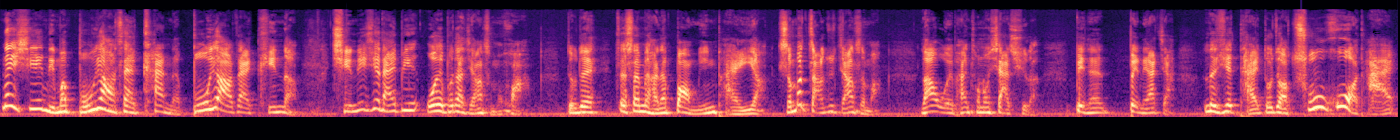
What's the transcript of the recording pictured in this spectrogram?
那些你们不要再看了，不要再听了，请那些来宾，我也不知道讲什么话，对不对？这上面好像报名牌一样，什么涨就讲什么，然后尾盘通通下去了，变成被人家讲那些台都叫出货台，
